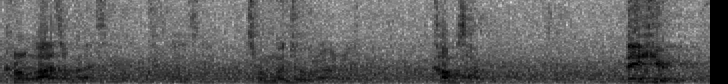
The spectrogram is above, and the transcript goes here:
그런 거 하지 마세요. 전문적으로 하려면 감사합니다. 땡큐.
